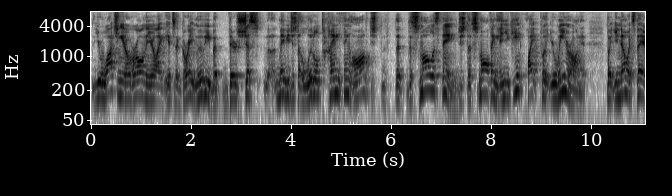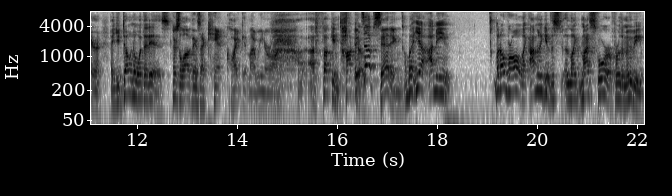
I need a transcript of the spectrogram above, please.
you're watching it overall and then you're like it's a great movie but there's just maybe just a little tiny thing off just the, the smallest thing just the small thing and you can't quite put your wiener on it but you know it's there and you don't know what that is There's a lot of things I can't quite get my wiener on. a fucking taco It's upsetting. but yeah i mean but overall like i'm gonna give this like my score for the movie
